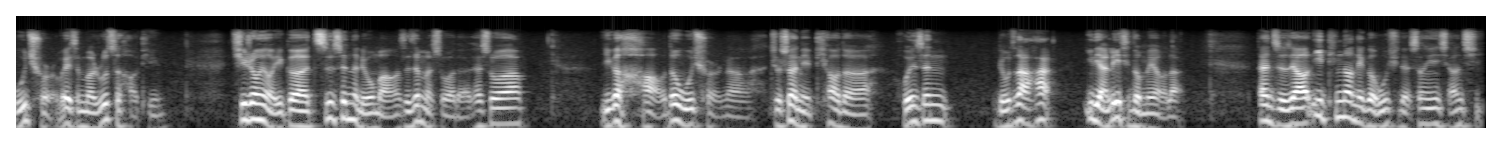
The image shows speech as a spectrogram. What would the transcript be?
舞曲为什么如此好听。其中有一个资深的流氓是这么说的：“他说，一个好的舞曲呢，就算你跳的浑身流着大汗，一点力气都没有了，但只要一听到那个舞曲的声音响起，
